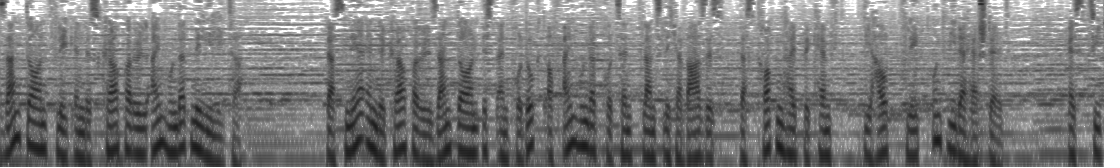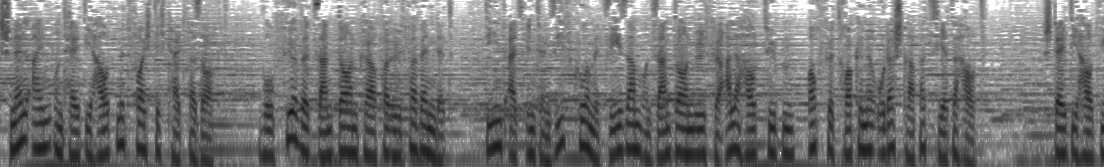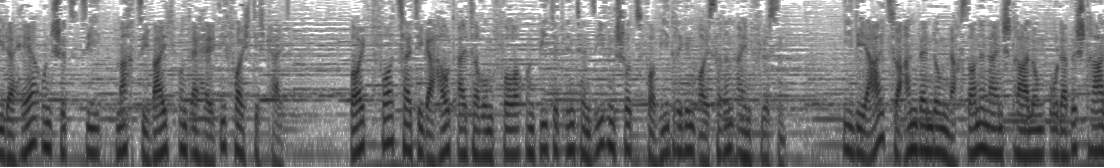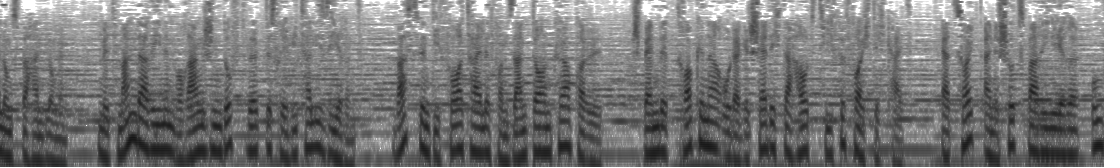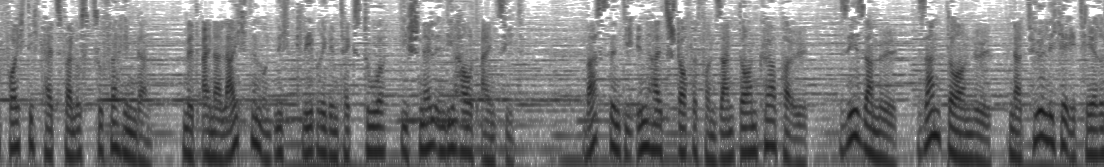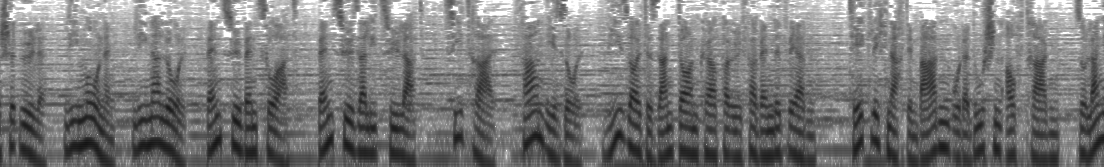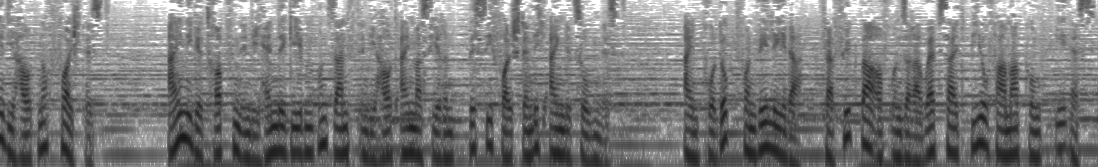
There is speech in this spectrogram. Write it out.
Sanddorn pflegendes Körperöl 100 ml. Das Nährende Körperöl Sanddorn ist ein Produkt auf 100% pflanzlicher Basis, das Trockenheit bekämpft, die Haut pflegt und wiederherstellt. Es zieht schnell ein und hält die Haut mit Feuchtigkeit versorgt. Wofür wird Sanddorn Körperöl verwendet? Dient als Intensivkur mit Sesam und Sanddornöl für alle Hauttypen, auch für trockene oder strapazierte Haut. Stellt die Haut wieder her und schützt sie, macht sie weich und erhält die Feuchtigkeit. Beugt vorzeitiger Hautalterung vor und bietet intensiven Schutz vor widrigen äußeren Einflüssen. Ideal zur Anwendung nach Sonneneinstrahlung oder Bestrahlungsbehandlungen. Mit Mandarinen-Orangen-Duft wirkt es revitalisierend. Was sind die Vorteile von Sanddorn Körperöl? Spendet trockener oder geschädigter Haut tiefe Feuchtigkeit. Erzeugt eine Schutzbarriere, um Feuchtigkeitsverlust zu verhindern. Mit einer leichten und nicht klebrigen Textur, die schnell in die Haut einzieht. Was sind die Inhaltsstoffe von Sanddorn Körperöl? Sesamöl, Sanddornöl, natürliche ätherische Öle, Limonen, Linalol, Benzylbenzoat, Benzylsalicylat, Citral, Farnesol. Wie sollte Sanddornkörperöl verwendet werden? Täglich nach dem Baden oder Duschen auftragen, solange die Haut noch feucht ist. Einige Tropfen in die Hände geben und sanft in die Haut einmassieren, bis sie vollständig eingezogen ist. Ein Produkt von Veleda, verfügbar auf unserer Website biopharma.es.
